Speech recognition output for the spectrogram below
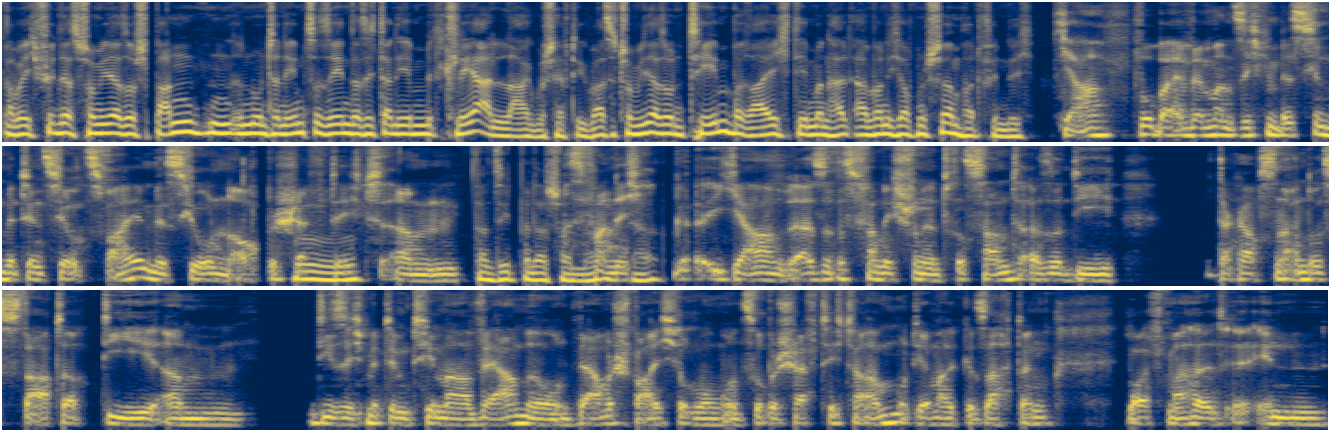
Aber ich finde das schon wieder so spannend, ein, ein Unternehmen zu sehen, das sich dann eben mit Kläranlagen beschäftigt. Was ist schon wieder so ein Themenbereich, den man halt einfach nicht auf dem Schirm hat, finde ich. Ja, wobei, wenn man sich ein bisschen mit den CO2-Emissionen auch beschäftigt, mhm. ähm, dann sieht man das schon. Das ne? fand ich, ja. ja, also das fand ich schon interessant. Also die da gab es ein anderes Startup, die, ähm, die sich mit dem Thema Wärme und Wärmespeicherung und so beschäftigt haben. Und die haben halt gesagt, dann läuft man halt in,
